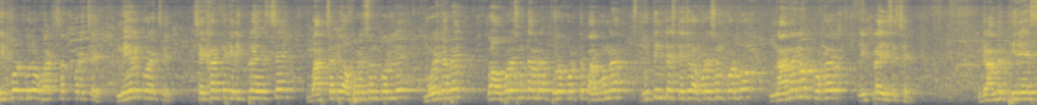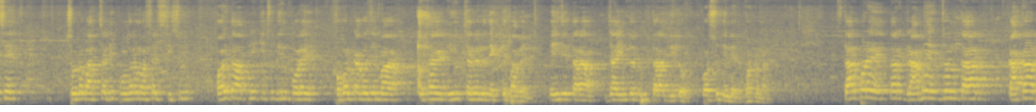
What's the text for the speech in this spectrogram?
রিপোর্টগুলো হোয়াটসঅ্যাপ করেছে মেল করেছে। সেখান থেকে রিপ্লাই এসছে, বাচ্চাটি অপারেশন করলে মরে যাবে বা অপারেশনটা আমরা পুরো করতে পারব না। দু তিনটে স্টেজে অপারেশন করব, নানান প্রকার রিপ্লাই এসেছে। গ্রামে ফিরে এসছে, ছোট বাচ্চাটি পনেরো মাসের শিশু। হয়তো আপনি কিছুদিন পরে খবর কাগজে বা কোথায় নিউজ চ্যানেলে দেখতে পাবেন। এই যে তারা যা ইন্টারভিউ তারা দিল পরশু দিনের ঘটনা। তারপরে তার গ্রামে একজন তার কাকার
